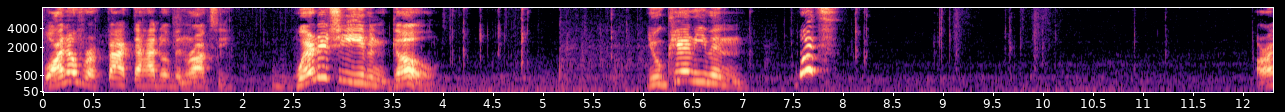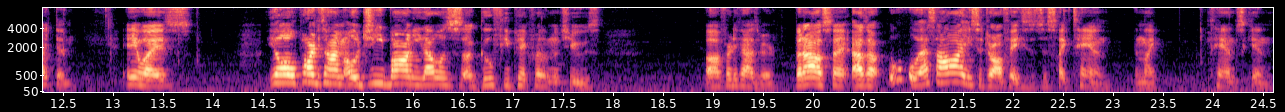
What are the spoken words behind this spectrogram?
Well, I know for a fact that had to have been Roxy. Where did she even go? You can't even. What? Alright then. Anyways. Yo, party time, OG Bonnie. That was a goofy pick for them to choose. Uh, Freddy Fazbear. But I was saying, I was like, ooh, that's how I used to draw faces. Just like tan. And like, tan skin.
